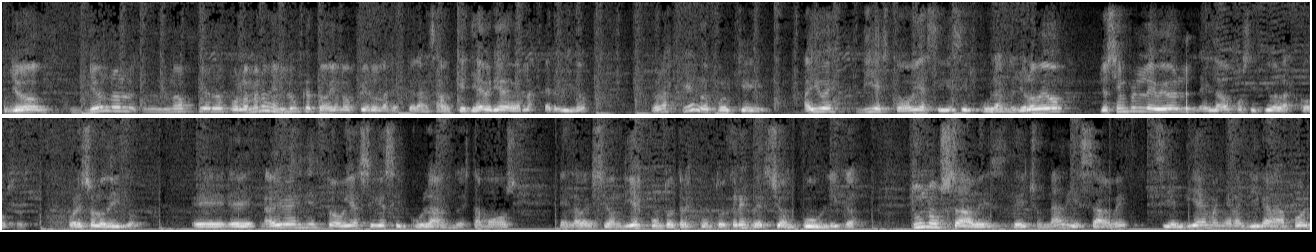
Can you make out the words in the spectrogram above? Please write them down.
yo, yo no, no pierdo, por lo menos en Luca todavía no pierdo las esperanzas, aunque ya debería de haberlas perdido, no las pierdo porque iOS 10 todavía sigue circulando. Yo lo veo, yo siempre le veo el, el lado positivo a las cosas, por eso lo digo. Eh, eh, iOS 10 todavía sigue circulando, estamos en la versión 10.3.3, versión pública. Tú no sabes, de hecho nadie sabe, si el día de mañana llega Apple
